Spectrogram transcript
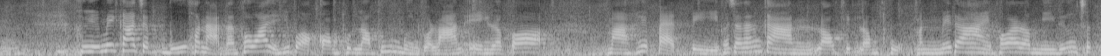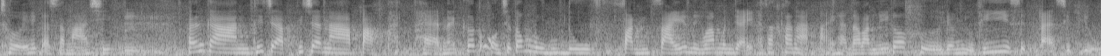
30%คือยังไม่กล้าจะบู๊ขนาดนั้นเพราะว่าอย่างที่บอกกองทุนเราเพิ่งหมื่นกว่าล้านเอง แล้วก็มาให้ 8 ปี เพราะฉะนั้นการลองผิดลองถูกมันไม่ได้ เพราะว่าเรามีเรื่องชดเชยให้กับสมาชิก เพราะฉะนั้นการที่จะพิจารณาปรับแผนนั้นก็คงจะต้องดูดูฟันไซส์นิดนึงว่ามันใหญ่สักขนาดไหนค่ะแต่วันนี้ก็คือยังอยู่ที่ 20 80 อยู่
